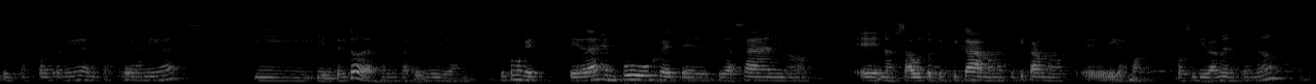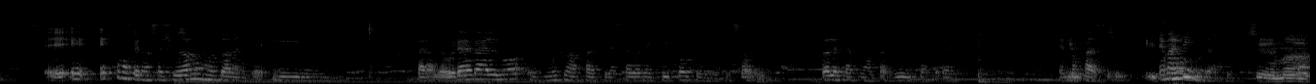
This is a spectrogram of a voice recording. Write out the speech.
de estas cuatro amigas, de estas tres amigas y, y entre todas hemos aprendido. Es como que te das empuje, te, te das ánimo, eh, nos autocriticamos, nos criticamos, eh, digamos, positivamente, ¿no? Eh, eh, es como que nos ayudamos mutuamente y para lograr algo es mucho más fácil hacerlo en equipo que, que solo. Solo estás como perdidita por ahí. Es más fácil. sí. ¿Y Es más lindo. Sí, es más,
